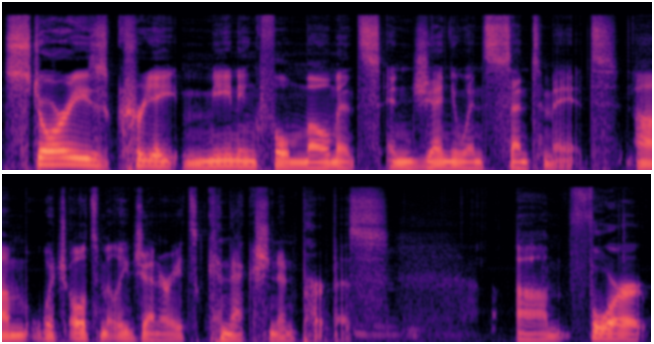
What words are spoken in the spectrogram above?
Stories create meaningful moments and genuine sentiment, um, which ultimately generates connection and purpose um, for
